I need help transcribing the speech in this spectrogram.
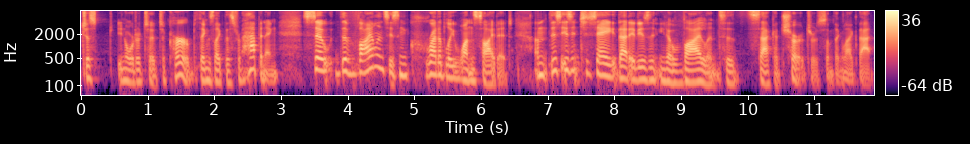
just in order to, to curb things like this from happening. So the violence is incredibly one sided. Um, this isn't to say that it isn't, you know, violent to sack a church or something like that.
